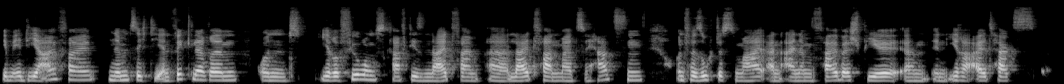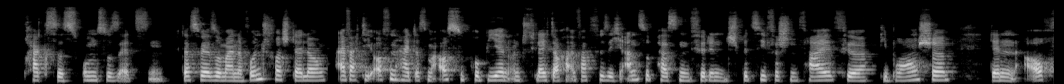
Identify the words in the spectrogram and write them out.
im Idealfall nimmt sich die Entwicklerin und ihre Führungskraft diesen Leitfaden, äh, Leitfaden mal zu Herzen und versucht es mal an einem Fallbeispiel ähm, in ihrer Alltags Praxis umzusetzen. Das wäre so meine Wunschvorstellung. Einfach die Offenheit, das mal auszuprobieren und vielleicht auch einfach für sich anzupassen, für den spezifischen Fall, für die Branche. Denn auch,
